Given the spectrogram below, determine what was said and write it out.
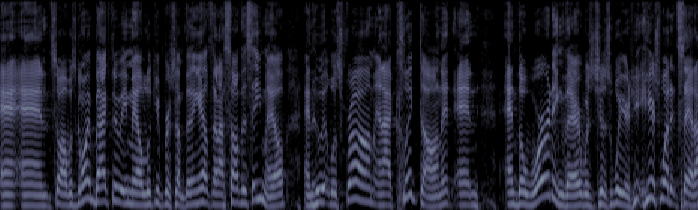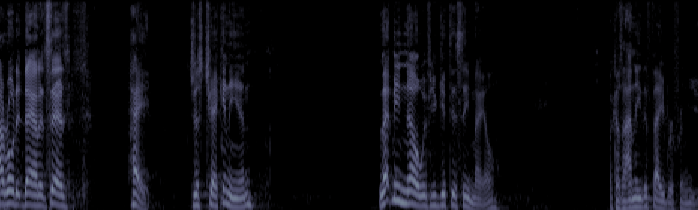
And, and, so I was going back through email looking for something else, and I saw this email and who it was from, and I clicked on it, and and the wording there was just weird. Here's what it said. I wrote it down. It says, Hey, just checking in. Let me know if you get this email because I need a favor from you.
